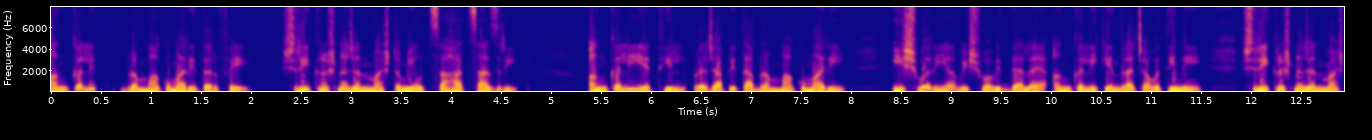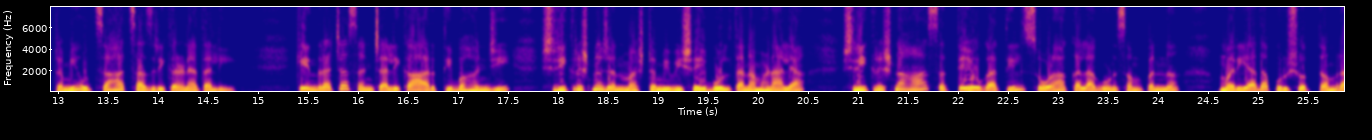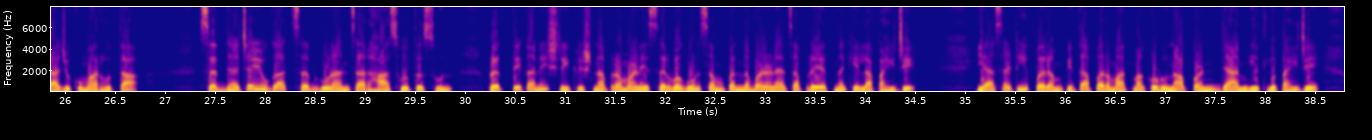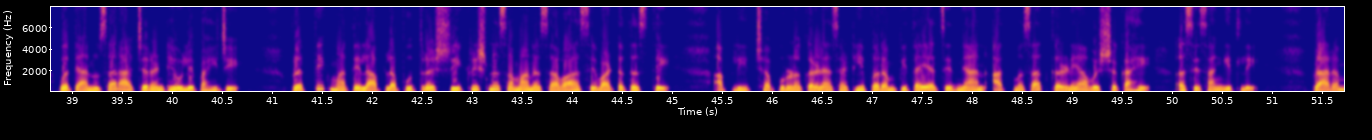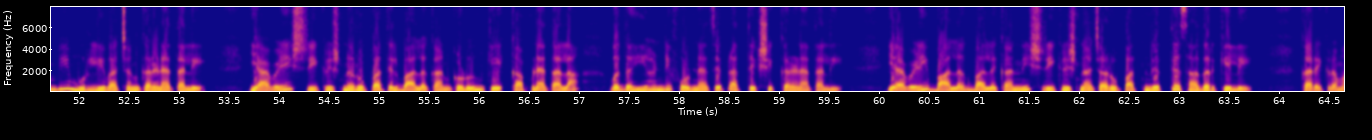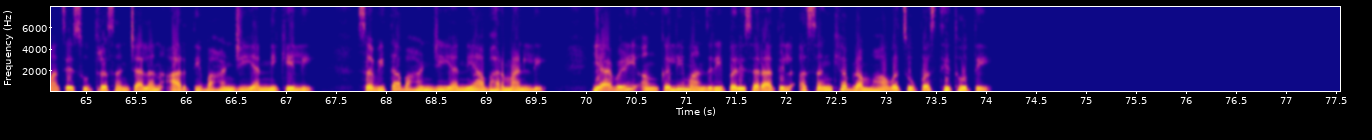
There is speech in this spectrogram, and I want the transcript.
अंकलित ब्रह्माकुमारीतर्फे श्रीकृष्ण जन्माष्टमी उत्साहात साजरी. अंकली येथील प्रजापिता ब्रह्माकुमारी ईश्वरीय विश्वविद्यालय अंकली केंद्राच्या वतीने श्रीकृष्ण जन्माष्टमी उत्साहात साजरी करण्यात आली. केंद्राच्या संचालिका आरती बहनजी श्रीकृष्ण जन्माष्टमीविषयी बोलताना म्हणाल्या श्रीकृष्ण हा सत्ययोगातील सोळा कलागुण संपन्न मर्यादा पुरुषोत्तम राजकुमार होता. सध्याच्या युगात सद्गुणांचा ऱ्हास होत असून प्रत्येकाने श्रीकृष्णाप्रमाणे सर्वगुण संपन्न बनण्याचा प्रयत्न केला पाहिजे. यासाठी परमपिता परमात्माकडून आपण ज्ञान घेतले पाहिजे व त्यानुसार आचरण ठेवले पाहिजे. प्रत्येक मातेला आपला पुत्र श्रीकृष्ण समान असावा असे वाटत असते. आपली इच्छा पूर्ण करण्यासाठी परमपिता याचे ज्ञान आत्मसात करणे आवश्यक आहे असे सांगितले. प्रारंभी मुरली वाचन करण्यात आले. यावेळी श्रीकृष्ण रूपातील बालकांकडून केक कापण्यात आला व दहीहंडी फोडण्याचे प्रात्यक्षिक करण्यात आली. यावेळी बालक बालकांनी श्रीकृष्णाच्या रूपात नृत्य सादर केले. कार्यक्रमाचे सूत्रसंचालन आरती बहाणजी यांनी केली. सविता बहाणजी यांनी आभार मानले. यावेळी अंकली मांजरी परिसरातील असंख्य ब्रह्मावच उपस्थित होते.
